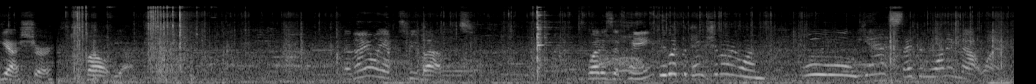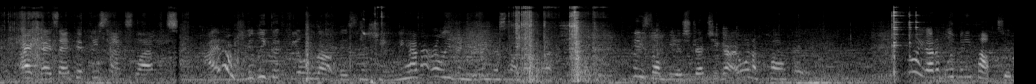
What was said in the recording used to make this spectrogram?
Yeah, sure. Well, yeah. And I only have two left. What is it, pink? You got the pink shimmery one. Ooh, yes, I've been wanting that one. All right, guys, I have 50 cents left. I have a really good feeling about this machine. We haven't really been doing this one that much. Please don't be a stretchy guy. I want to pop it. I got a blue mini pop tube.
